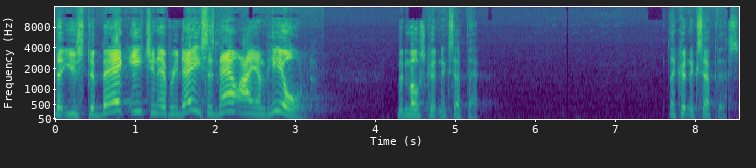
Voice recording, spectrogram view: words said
that used to beg each and every day. He says, Now I am healed. But most couldn't accept that. They couldn't accept this.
